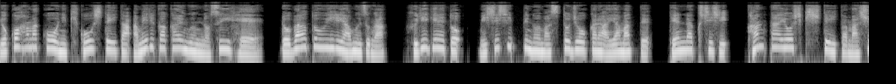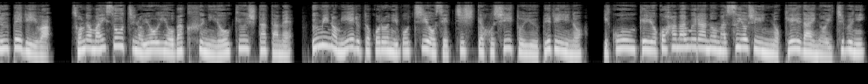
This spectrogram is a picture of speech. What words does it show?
横浜港に寄港していたアメリカ海軍の水兵、ロバート・ウィリアムズが、フリゲート、ミシシッピのマスト上から誤って転落死し、艦隊を指揮していたマシュー・ペリーは、その埋葬地の用意を幕府に要求したため、海の見えるところに墓地を設置してほしいというペリーの意向を受け横浜村のマスヨシ院の境内の一部に、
